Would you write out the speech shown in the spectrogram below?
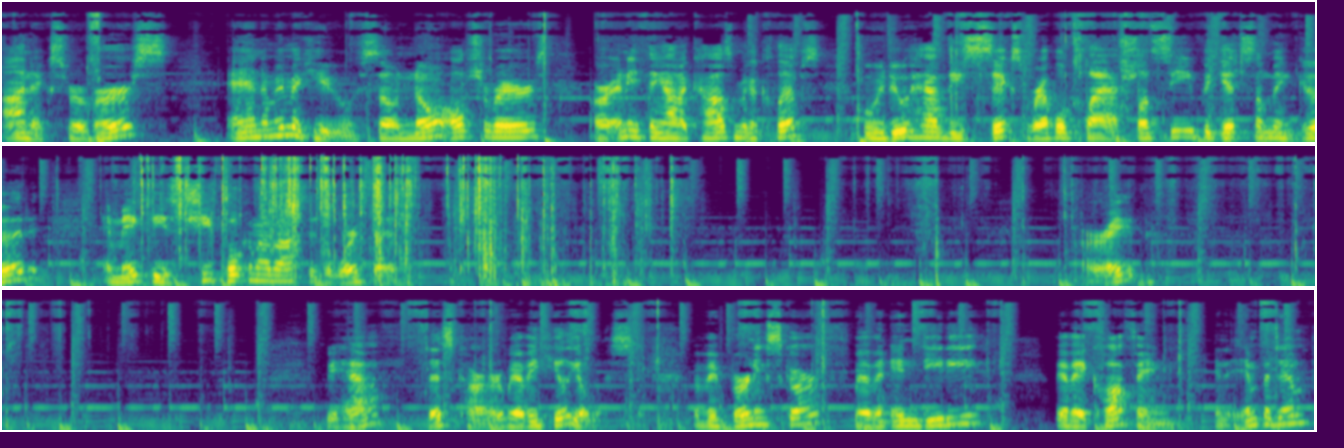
Onix Reverse, and a Mimikyu. So no Ultra Rares or anything out of Cosmic Eclipse, but we do have these six Rebel Clash. Let's see if we get something good and make these cheap Pokemon boxes worth it. All right. We have this card. We have a Heliolisk. We have a Burning Scarf. We have an Indeedee. We have a Koffing, an Impidimp,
